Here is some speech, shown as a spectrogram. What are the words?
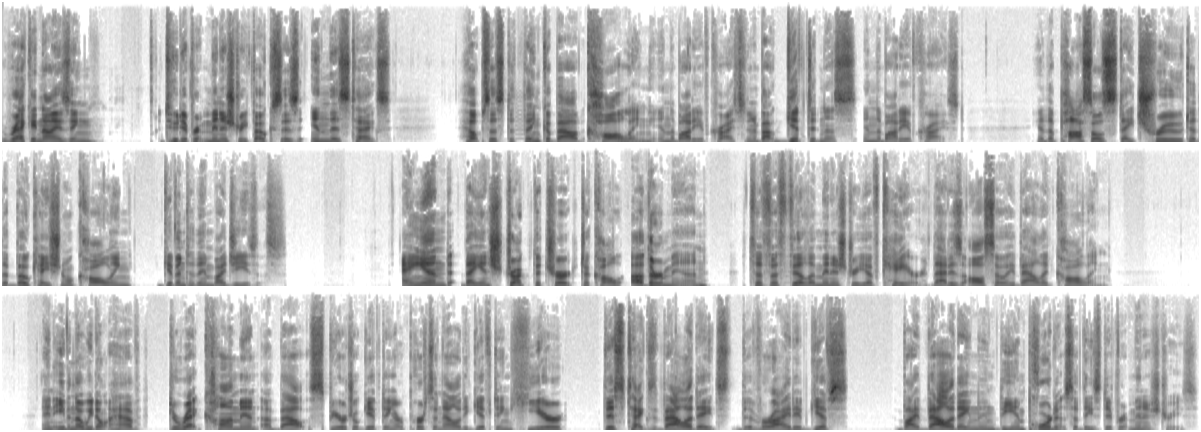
Recognizing two different ministry focuses in this text helps us to think about calling in the body of Christ and about giftedness in the body of Christ. The apostles stay true to the vocational calling given to them by Jesus. And they instruct the church to call other men to fulfill a ministry of care. That is also a valid calling. And even though we don't have direct comment about spiritual gifting or personality gifting here, this text validates the variety of gifts by validating the importance of these different ministries.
